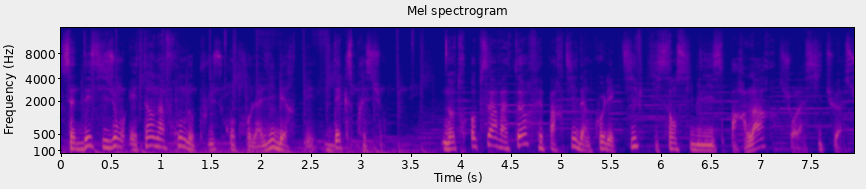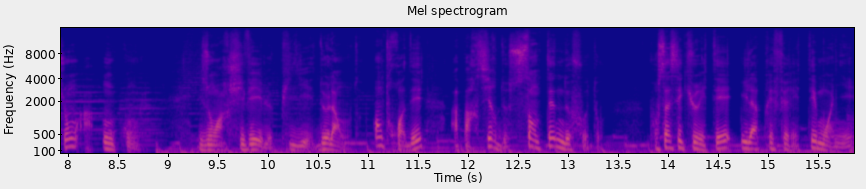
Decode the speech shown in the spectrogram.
cette décision est un affront de plus contre la liberté d'expression. Notre observateur fait partie d'un collectif qui sensibilise par l'art sur la situation à Hong Kong. Ils ont archivé le pilier de la honte en 3D à partir de centaines de photos. Pour sa sécurité, il a préféré témoigner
